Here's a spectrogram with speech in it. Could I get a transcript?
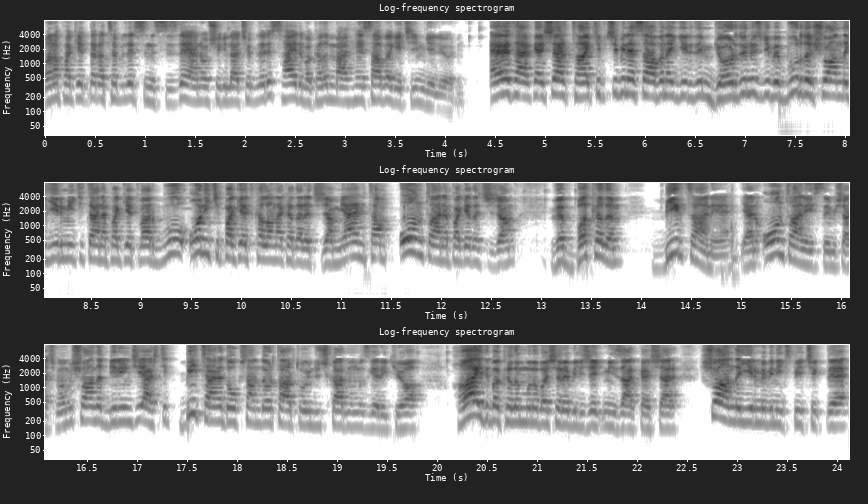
bana paketler atabilirsiniz siz de. Yani o şekilde açabiliriz. Haydi bakalım ben hesaba geçeyim geliyorum. Evet arkadaşlar takipçimin hesabına girdim. Gördüğünüz gibi burada şu anda 22 tane paket var. Bu 12 paket kalana kadar açacağım. Yani tam 10 tane paket açacağım. Ve bakalım bir tane yani 10 tane istemiş açmamı. Şu anda birinciyi açtık. Bir tane 94 artı oyuncu çıkarmamız gerekiyor. Haydi bakalım bunu başarabilecek miyiz arkadaşlar? Şu anda 20.000 XP çıktı.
